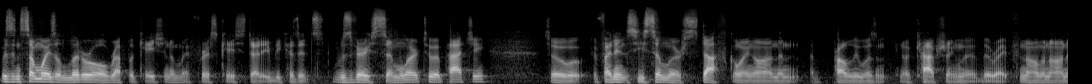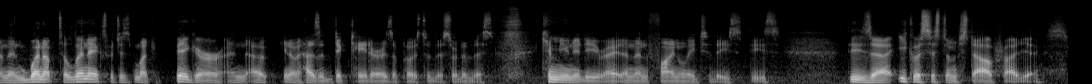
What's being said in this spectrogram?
was in some ways a literal replication of my first case study because it was very similar to Apache. So if I didn't see similar stuff going on, then I probably wasn't you know, capturing the, the right phenomenon. And then went up to Linux, which is much bigger and uh, you know, it has a dictator as opposed to this sort of this community, right? And then finally to these, these, these uh, ecosystem style projects.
